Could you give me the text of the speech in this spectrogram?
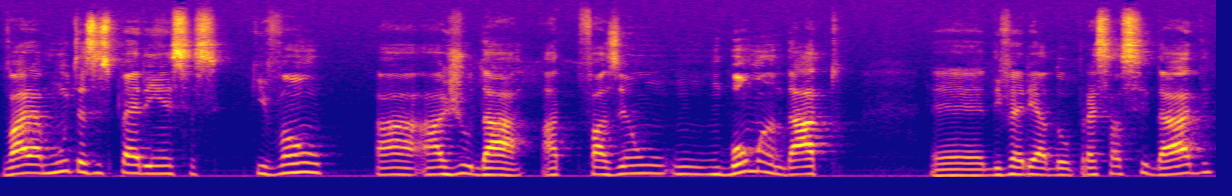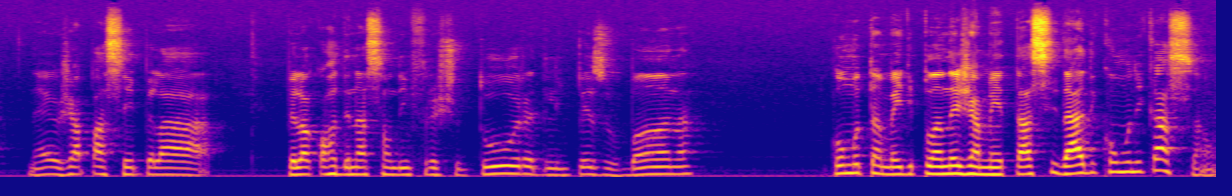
várias, muitas experiências que vão a, a ajudar a fazer um, um, bom mandato é, de vereador para essa cidade. Né? Eu já passei pela, pela coordenação de infraestrutura, de limpeza urbana, como também de planejamento da cidade e comunicação.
